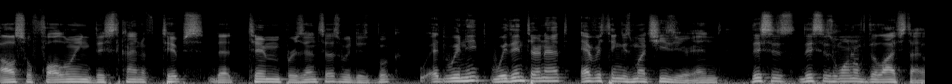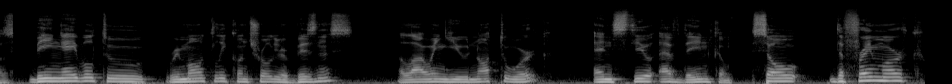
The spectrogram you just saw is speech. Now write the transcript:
also following this kind of tips that Tim presents us with this book. We need with internet everything is much easier and this is this is one of the lifestyles being able to remotely control your business allowing you not to work and still have the income so the framework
